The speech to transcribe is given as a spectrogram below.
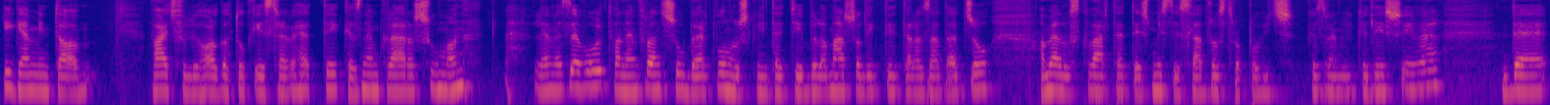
Igen, mint a vágyfülű hallgatók észrevehették, ez nem Klára Schumann lemeze volt, hanem Franz Schubert vonós kvintetjéből a második tétel az Adagio, a Melos Quartet és Mstislav Rostropovics közreműködésével, de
